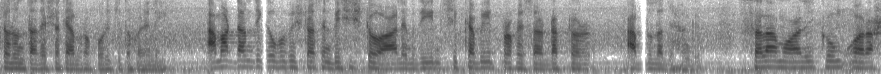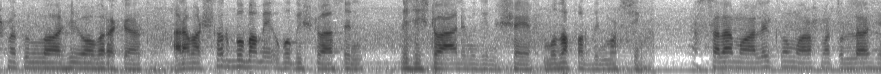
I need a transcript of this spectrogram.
চলুন তাদের সাথে আমরা পরিচিত হয়ে নিই। আমার ডান দিকে উপবিষ্ট আছেন বিশিষ্ট আলেমদিন শিক্ষাবিদ প্রফেসর ডক্টর আবদুল্লাহ জাহাঙ্গীর। সালামু আলাইকুম ও রহমতুল্লাহি ওবরাকাত আর আমার সর্ববামে উপবিষ্ট আছেন বিশিষ্ট আলেমদিন শেখ মুজাফর বিন মহসিং আসসালামু আলাইকুম রহমতুল্লাহি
